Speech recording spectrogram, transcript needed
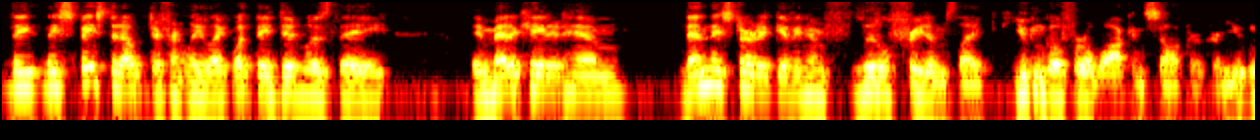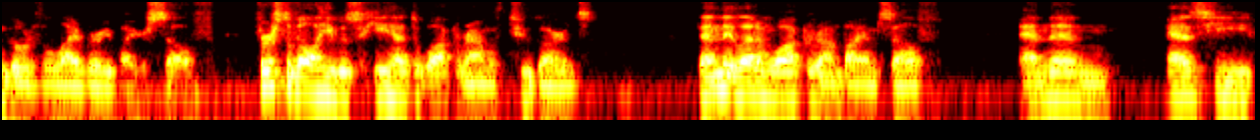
They they spaced it out differently. Like what they did was they they medicated him, then they started giving him little freedoms like you can go for a walk in Selkirk or you can go to the library by yourself. First of all, he was he had to walk around with two guards. Then they let him walk around by himself. And then as he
